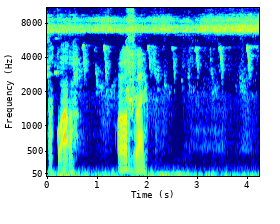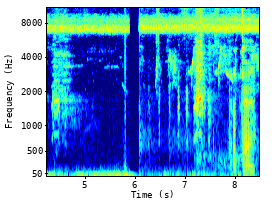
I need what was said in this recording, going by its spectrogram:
Aku up lah. Alright. Okay.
